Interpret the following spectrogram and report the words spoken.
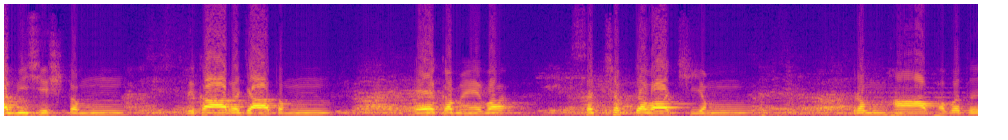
అవిశిష్టం వికారజాతం ఏకమేవ సచ్చబ్దవాచ్యం బ్రహ్మాభవత్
